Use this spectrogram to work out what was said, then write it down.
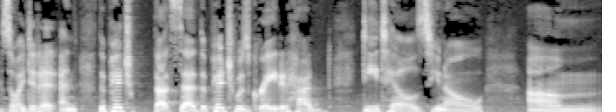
so I did it. And the pitch, that said, the pitch was great. It had details, you know, um,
